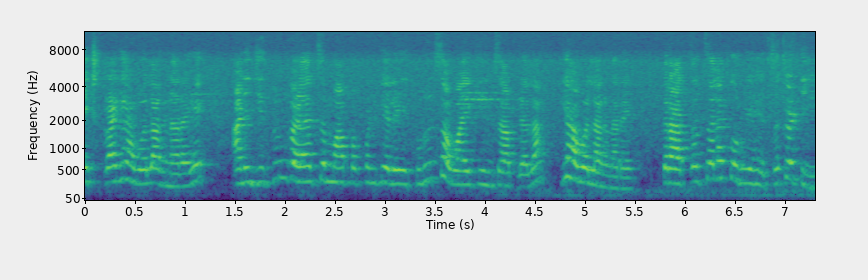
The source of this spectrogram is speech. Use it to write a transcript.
एक्स्ट्रा घ्यावं लागणार आहे. आणि जिथून गळ्याचं माप आपण केलं इकडून सव्वा एक इंच आपल्याला घ्यावं लागणार आहे. तर आता चला करूया ह्याचं कटिंग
